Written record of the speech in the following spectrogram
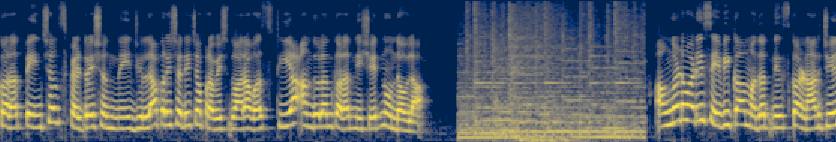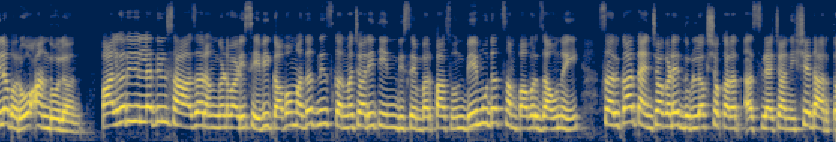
करत पेन्शन्स फेडरेशनने जिल्हा परिषदेच्या प्रवेशद्वारावर ठिया आंदोलन करत निषेध नोंदवला. अंगणवाडी सेविका मदतनीस करणार जेलभरो आंदोलन. पालघर जिल्ह्यातील सहा हजार अंगणवाडी सेविका व मदतनीस कर्मचारी तीन डिसेंबरपासून बेमुदत संपावर जाऊनही सरकार त्यांच्याकडे दुर्लक्ष करत असल्याच्या निषेधार्थ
